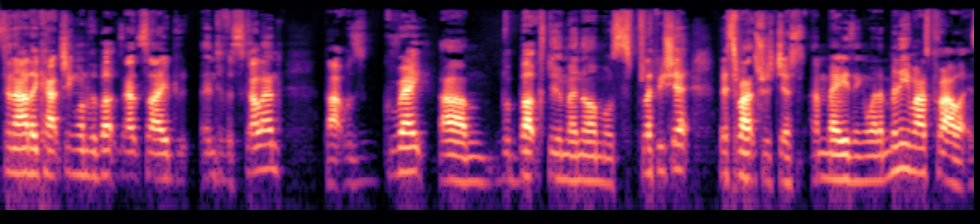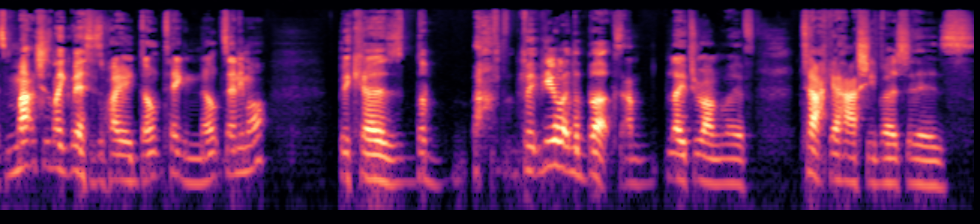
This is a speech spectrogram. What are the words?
Sanada catching one of the bucks outside into the skull end. That was great. Um, the Bucks doing their normal flippy shit. This match was just amazing. Went a million miles per hour. It's matches like this is why I don't take notes anymore because the people like the Bucks and later on with Takahashi versus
